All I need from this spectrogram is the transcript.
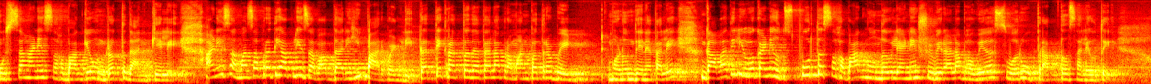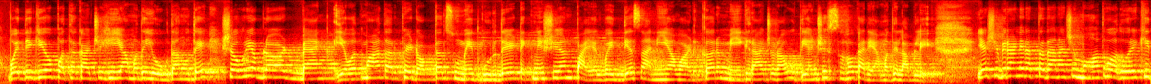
उत्साहाने सहभाग घेऊन रक्तदान केले. आणि समाजाप्रती आपली जबाबदारीही पार पडली. प्रत्येक रक्तदात्याला प्रमाणपत्र भेट म्हणून देण्यात आले. गावातील युवकांनी उत्स्फूर्त सहभाग नोंदवल्याने शिबिराला भव्य स्वरूप प्राप्त झाले होते. वैद्यकीय पथकाचेही यामध्ये योगदान होते. शौर्य ब्लड बँक यवतमाळ तर्फे डॉक्टर सुमेध गुर्दे टेक्निशियन पायल वैद्य सानिया वाडकर मेघराज राऊत यांचे सहकार्य यामध्ये लाभले. या शिबिराने रक्तदानाचे महत्त्व अधोरेखित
